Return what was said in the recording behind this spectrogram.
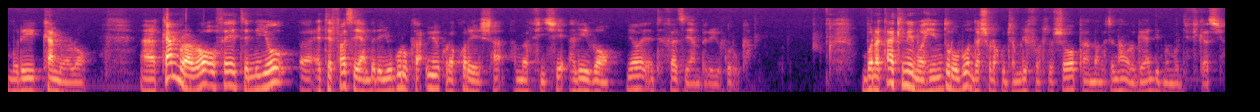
muri camera raw camera raw fait niyo uh, interface ya mbere yuguruka iyo uriko urakoresha amafishe ari raw. Niyo interface ya mbere yuguruka. Mbona ata kinini nohindura ubu ndashobora kuja muri photoshop hama ngaca ntangura yandi ma modification.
